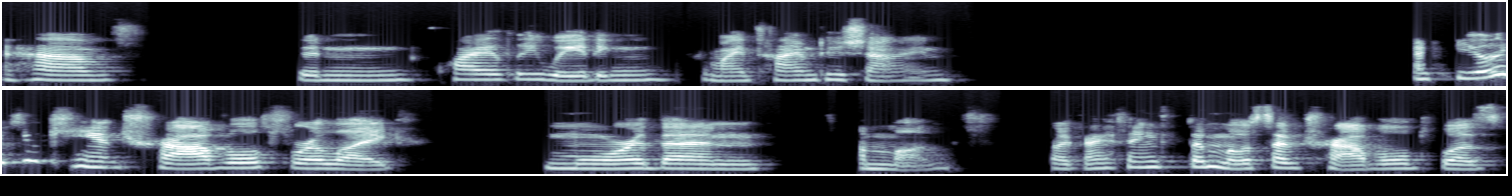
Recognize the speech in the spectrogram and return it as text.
I have been quietly waiting for my time to shine. I feel like you can't travel for like more than a month. Like I think the most I've traveled was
